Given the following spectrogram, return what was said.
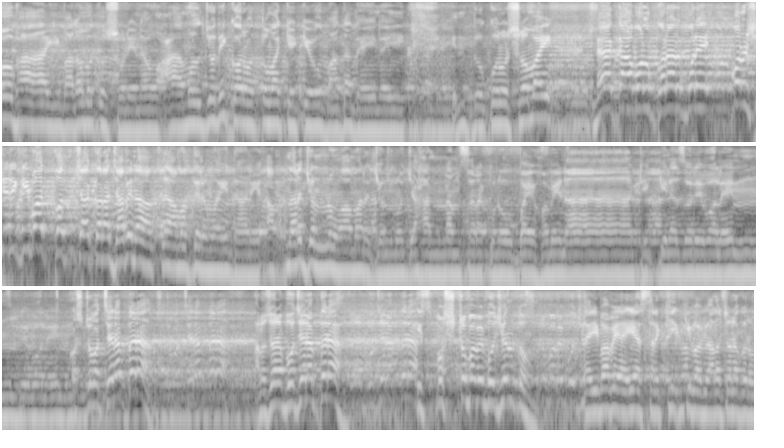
ও ভাই ভালো মতো শুনে নাও, আমল যদি করো, তোমাকে কেউ বাধা দেয় নাই। কিন্তু কোন সময় না কাবল করার পরে মানুষের কিবত কচ্চা করা যাবে না। আমাদের ময়দানে আপনার জন্য, আমার জন্য জাহান্নাম ছাড়া কোনো উপায় হবে না। ঠিক কিনা জোরে বলেন। কষ্ট পাচ্ছেন আপনারা? আলোচনা বোঝেন আপনারা? স্পষ্টভাবে বোঝেন তো। এইভাবে এই কি কীভাবে আলোচনা করব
